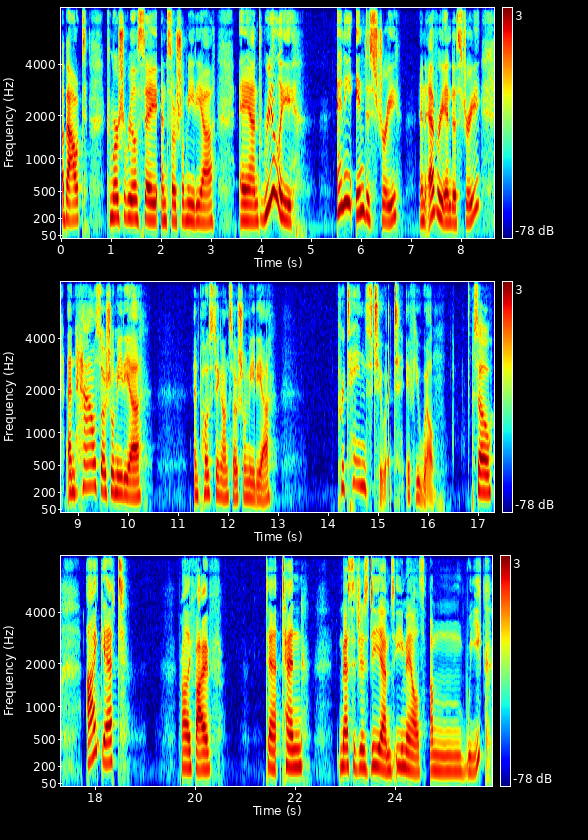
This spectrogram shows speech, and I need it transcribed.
about commercial real estate and social media and really any industry in every industry and how social media and posting on social media pertains to it, if you will. So I get probably five, ten, 10 messages, DMs, emails a week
